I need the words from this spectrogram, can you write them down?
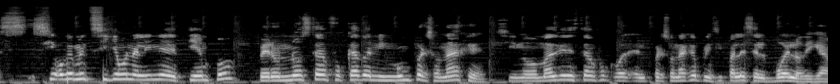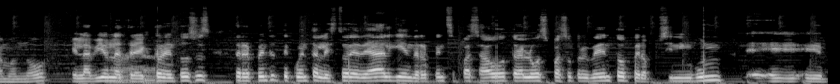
sí, obviamente sí lleva una línea de tiempo, pero no está enfocado en ningún personaje, sino más bien está enfocado, el personaje principal es el vuelo, digamos, ¿no? El avión, la trayectoria. Entonces, de repente te cuenta la historia de alguien, de repente se pasa a otra, luego se pasa a otro evento, pero sin ningún, eh, eh,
